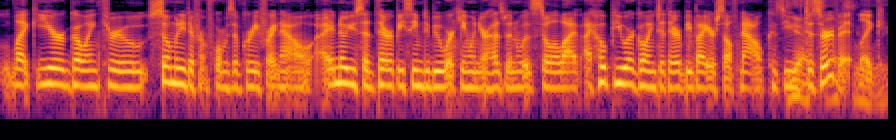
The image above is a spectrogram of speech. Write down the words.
Like you're going through so many different forms of grief right now. I know you said therapy seemed to be working when your husband was still alive. I hope you are going to therapy by yourself now because you Yes, deserve it. Like. Yeah,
